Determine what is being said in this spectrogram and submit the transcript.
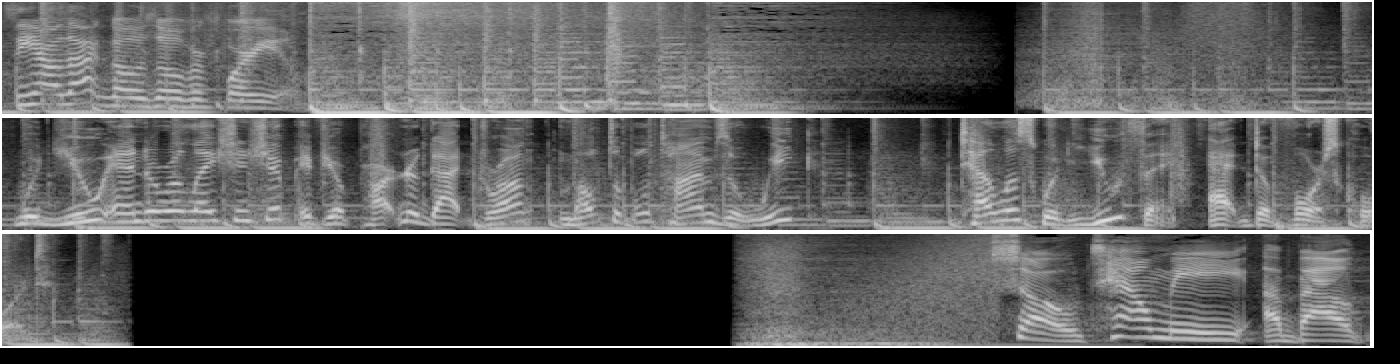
See how that goes over for you. Would you end a relationship if your partner got drunk multiple times a week? Tell us what you think at Divorce Court. So tell me about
